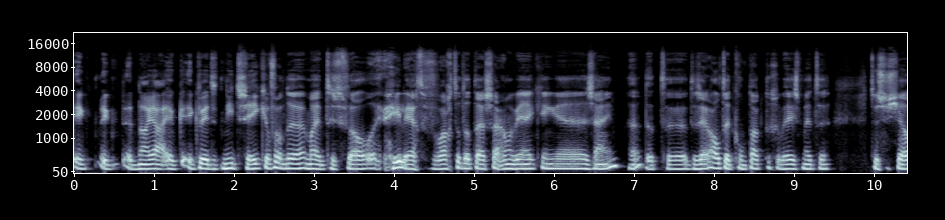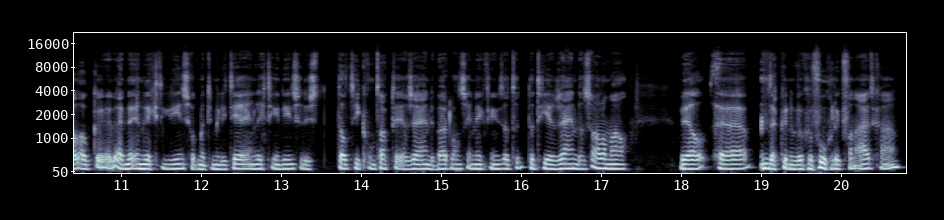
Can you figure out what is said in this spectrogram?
Ik, ik, nou ja, ik, ik weet het niet zeker van de, maar het is wel heel erg te verwachten dat daar samenwerkingen uh, zijn. Dat, uh, er zijn altijd contacten geweest met de, tussen Shell ook, uh, en de inlichtingendienst, ook met de militaire inlichtingendiensten. Dus dat die contacten er zijn, de buitenlandse inlichtingendiensten, dat, dat die er zijn, dat is allemaal wel, daar kunnen we gevoeglijk van uitgaan.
